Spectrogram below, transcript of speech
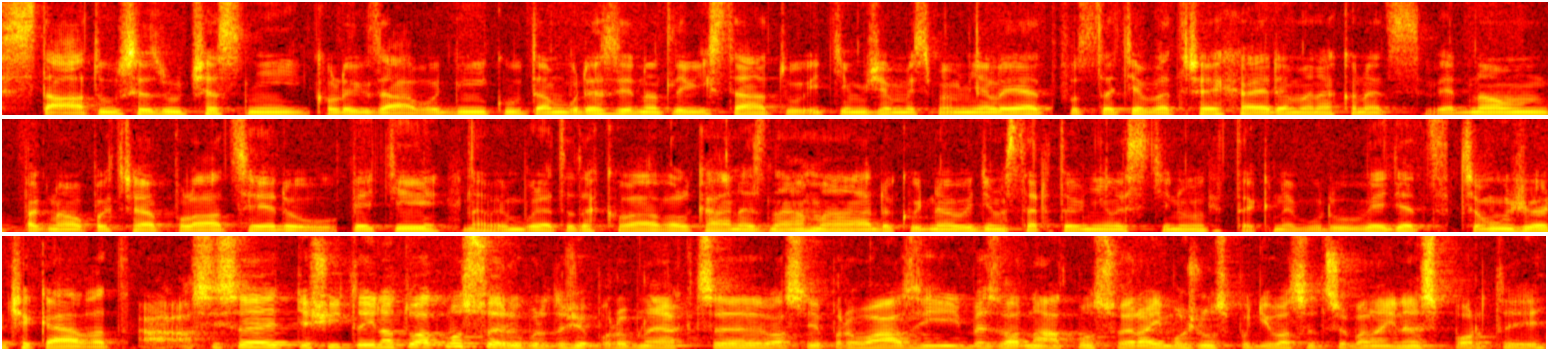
států se zúčastní, kolik závodníků tam bude z jednotlivých států, i tím, že my jsme měli jet v podstatě ve třech a jedeme nakonec v jednom, pak naopak třeba Poláci jedou v pěti, nevím, bude to taková velká neznámá dokud neuvidím startovní listinu, tak nebudu vědět, co můžu očekávat. A asi se těšíte i na tu atmosféru, protože podobné akce vlastně provází bezvadná atmosféra i možnost podívat se třeba na jiné sporty.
